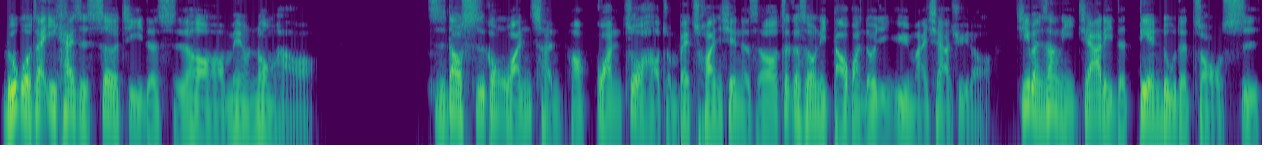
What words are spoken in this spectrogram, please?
如果在一开始设计的时候没有弄好。直到施工完成，好，管做好准备穿线的时候，这个时候你导管都已经预埋下去了。基本上你家里的电路的走势，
